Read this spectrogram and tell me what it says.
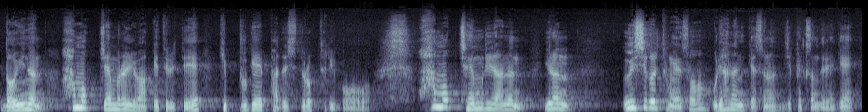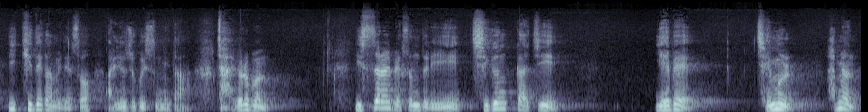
너희는 화목 제물을 여호와께 드릴 때에 기쁘게 받으시도록 드리고 화목 제물이라는 이런 의식을 통해서 우리 하나님께서는 이제 백성들에게 이 기대감에 대해서 알려주고 있습니다. 자, 여러분 이스라엘 백성들이 지금까지 예배, 제물 하면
